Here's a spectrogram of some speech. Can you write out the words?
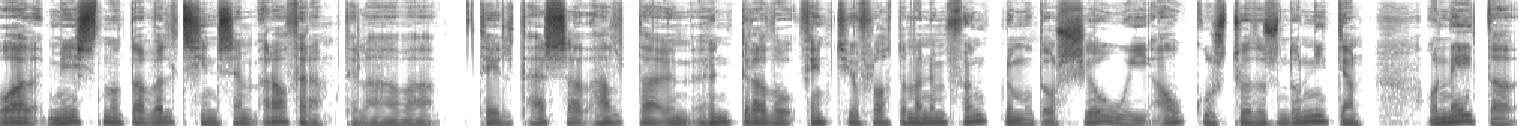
og að misnúta völd sín sem ráðherra til að hafa til þess að halda um 150 flottamönnum föngnum út á sjó í ágúst 2019 og neitað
